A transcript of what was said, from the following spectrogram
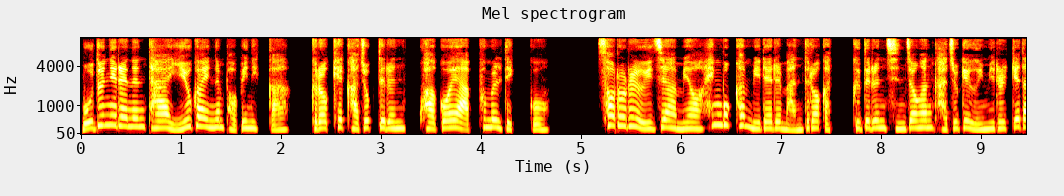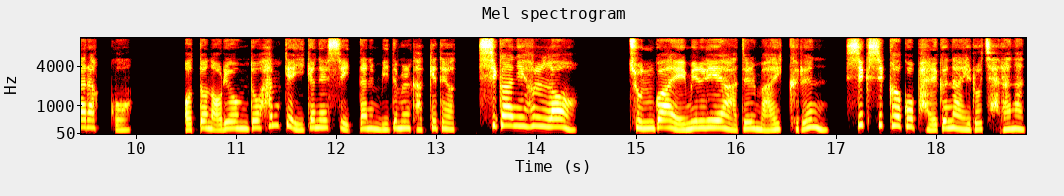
모든 일에는 다 이유가 있는 법이니까. 그렇게 가족들은 과거의 아픔을 딛고 서로를 의지하며 행복한 미래를 만들어갔. 그들은 진정한 가족의 의미를 깨달았고 어떤 어려움도 함께 이겨낼 수 있다는 믿음을 갖게 되었. 시간이 흘러 존과 에밀리의 아들 마이클은 씩씩하고 밝은 아이로 자라났.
